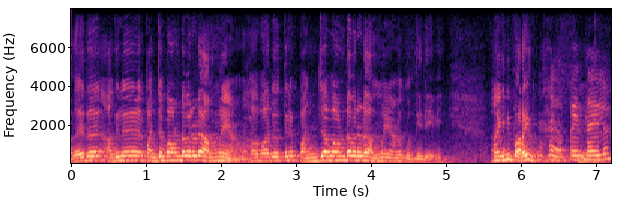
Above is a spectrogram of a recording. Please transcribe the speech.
അതായത് അതിലെ പഞ്ചപാണ്ഡവരുടെ അമ്മയാണ് മഹാഭാരതത്തിലെ പഞ്ചപാണ്ഡവരുടെ അമ്മയാണ് കുന്തി ദേവി ആ ഇനി പറയും. അപ്പൊ എന്തായാലും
